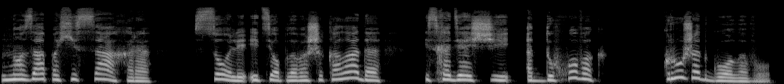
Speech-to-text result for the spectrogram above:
Но запахи сахара, соли и теплого шоколада, исходящие от духовок, кружат голову.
